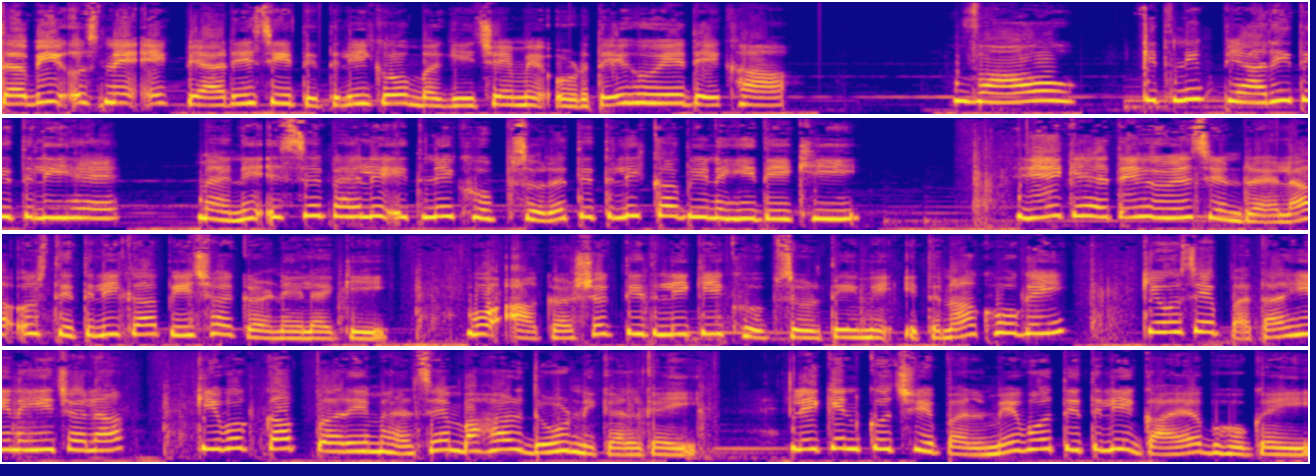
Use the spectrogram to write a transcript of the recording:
तभी उसने एक प्यारी सी तितली को बगीचे में उड़ते हुए देखा। वाओ, कितनी प्यारी तितली है। मैंने इससे पहले इतनी खूबसूरत तितली कभी नहीं देखी। ये कहते हुए सिंड्रेला उस तितली का पीछा करने लगी। वो आकर्षक तितली की खूबसूरती में इतना खो गई कि उसे पता ही नहीं चला कि वो कब परी महल से बाहर दूर निकल गई। लेकिन कुछ ही पल में वो तितली गायब हो गई।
